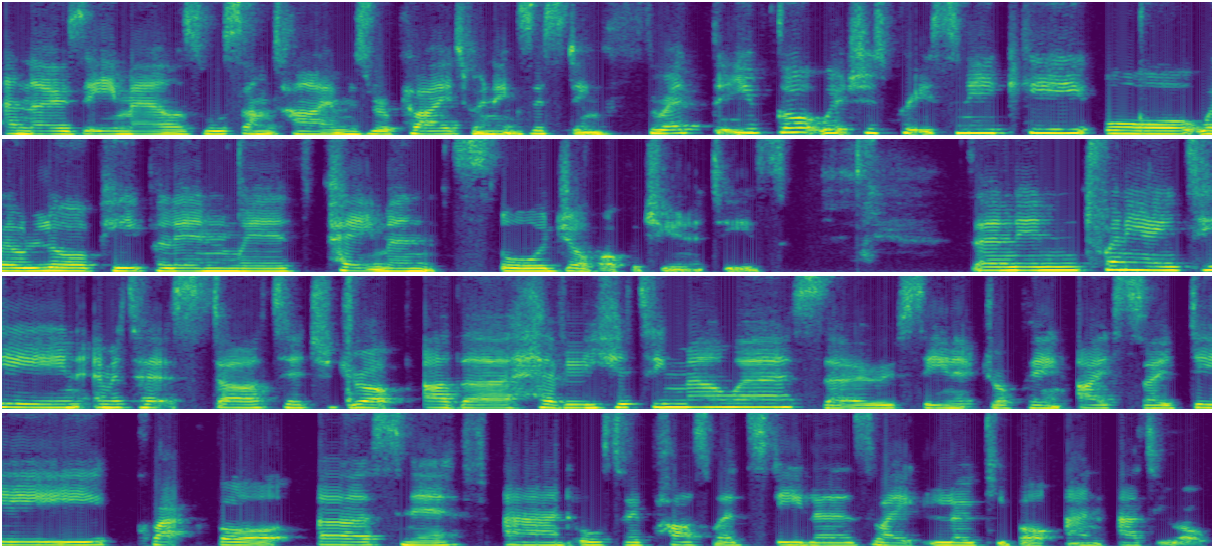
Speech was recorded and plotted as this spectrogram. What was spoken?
And those emails will sometimes reply to an existing thread that you've got, which is pretty sneaky, or will lure people in with payments or job opportunities. Then in 2018, Emotet started to drop other heavy hitting malware. So we've seen it dropping IcedID, Qakbot, Ursnif, and also password stealers like LokiBot and AZORult.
